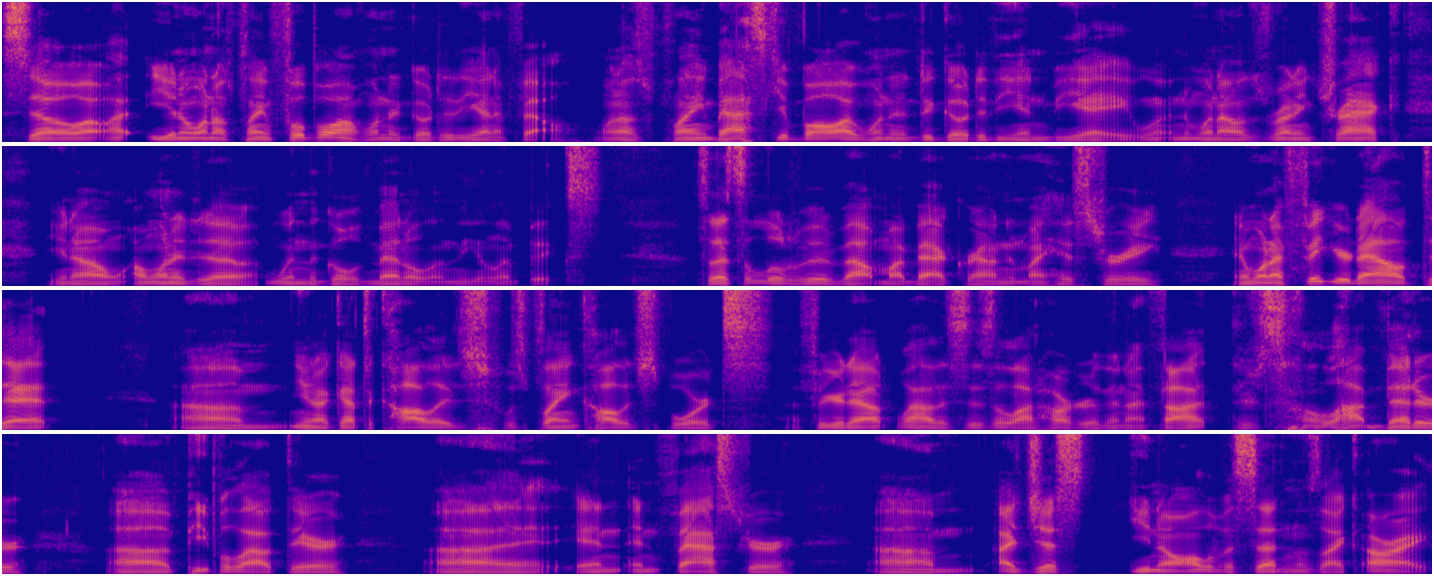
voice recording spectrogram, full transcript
So, you know, when I was playing football, I wanted to go to the NFL. When I was playing basketball, I wanted to go to the NBA. When, when I was running track, you know, I wanted to win the gold medal in the Olympics. So that's a little bit about my background and my history. And when I figured out that, um, you know, I got to college, was playing college sports, I figured out, wow, this is a lot harder than I thought. There's a lot better uh, people out there uh, and and faster. Um, I just, you know, all of a sudden was like, all right,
